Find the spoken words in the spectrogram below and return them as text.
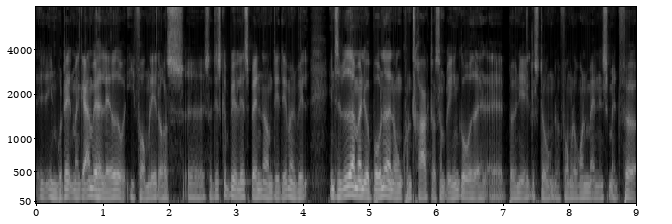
en model, man gerne vil have lavet i Formel 1 også. Øh, så det skal blive lidt spændende, om det er det, man vil. Indtil videre er man jo bundet af nogle kontrakter, som blev indgået af, af Bernie Ecclestone og Formula 1 Management før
